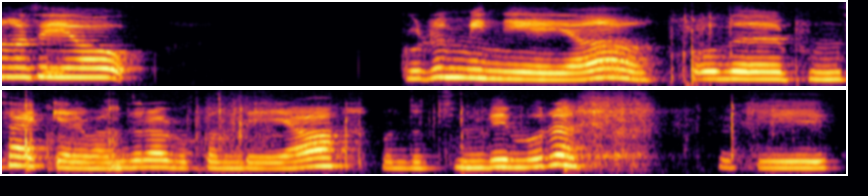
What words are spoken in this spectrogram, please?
안녕하세요. 구름민이에요. 오늘 붕살개를 만들어 볼 건데요. 먼저 준비물은 여기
